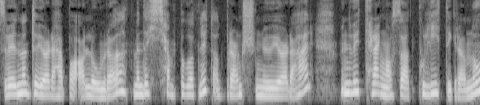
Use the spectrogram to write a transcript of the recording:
Så vi er nødt til å gjøre det her på alle områder. Men det er kjempegodt nytt at bransjen nå gjør det her. Men vi trenger også at politikerne nå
